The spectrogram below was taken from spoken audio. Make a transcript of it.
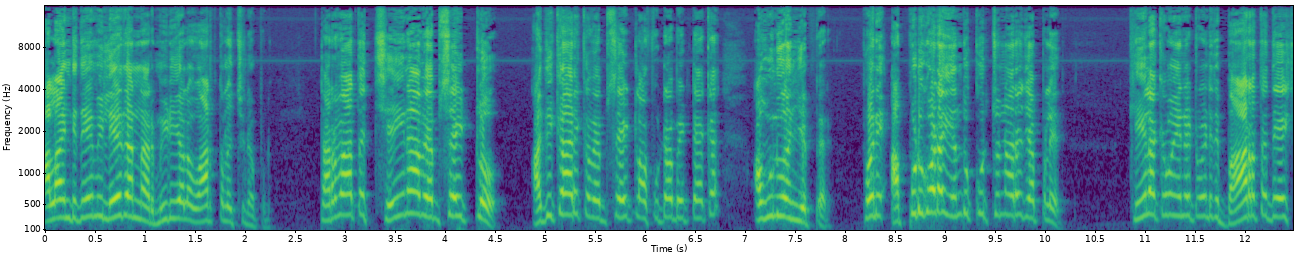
అలాంటిదేమీ లేదన్నారు మీడియాలో వార్తలు వచ్చినప్పుడు. తర్వాత చైనా వెబ్సైట్లో అధికారిక వెబ్సైట్లో ఆ ఫోటో పెట్టాక అవును అని చెప్పారు. పోనీ అప్పుడు కూడా ఎందుకు కూర్చున్నారో చెప్పలేదు. కీలకమైనటువంటిది భారతదేశ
